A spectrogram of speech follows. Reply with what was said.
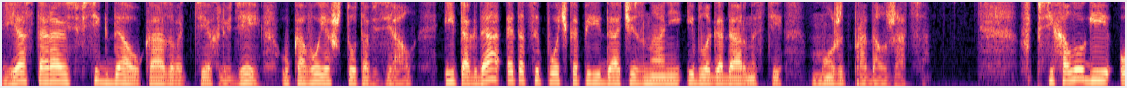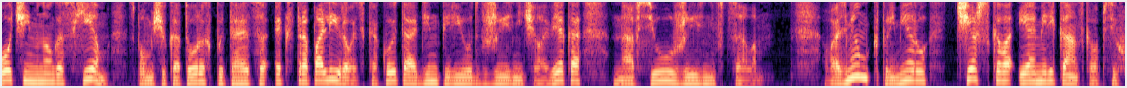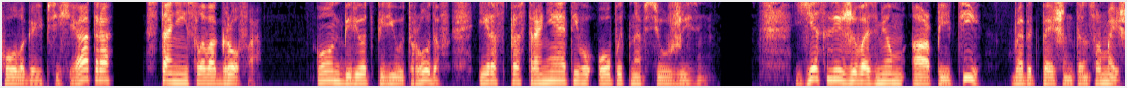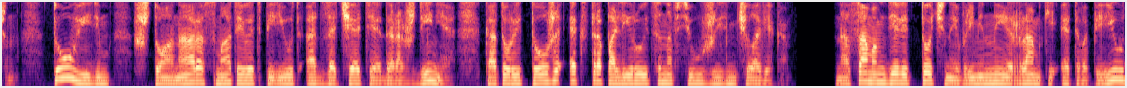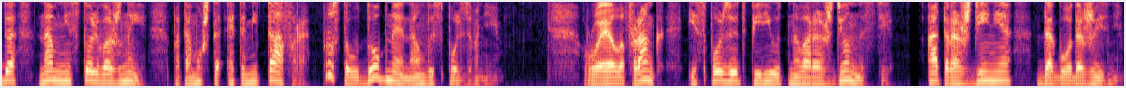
Я стараюсь всегда указывать тех людей, у кого я что-то взял, и тогда эта цепочка передачи знаний и благодарности может продолжаться. В психологии очень много схем, с помощью которых пытаются экстраполировать какой-то один период в жизни человека на всю жизнь в целом. Возьмем, к примеру, чешского и американского психолога и психиатра Станислава Грофа. Он берет период родов и распространяет его опыт на всю жизнь. Если же возьмем RPT, Rapid Patient Transformation, то увидим, что она рассматривает период от зачатия до рождения, который тоже экстраполируется на всю жизнь человека. На самом деле точные временные рамки этого периода нам не столь важны, потому что это метафора, просто удобная нам в использовании. Руэлла Франк использует период новорожденности от рождения до года жизни.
